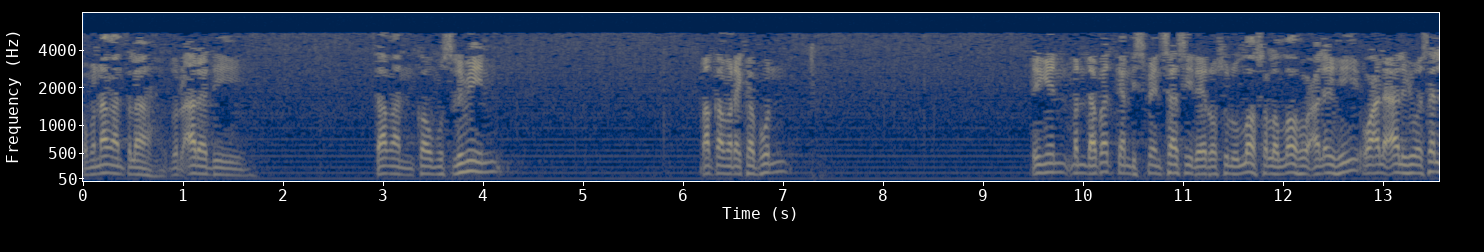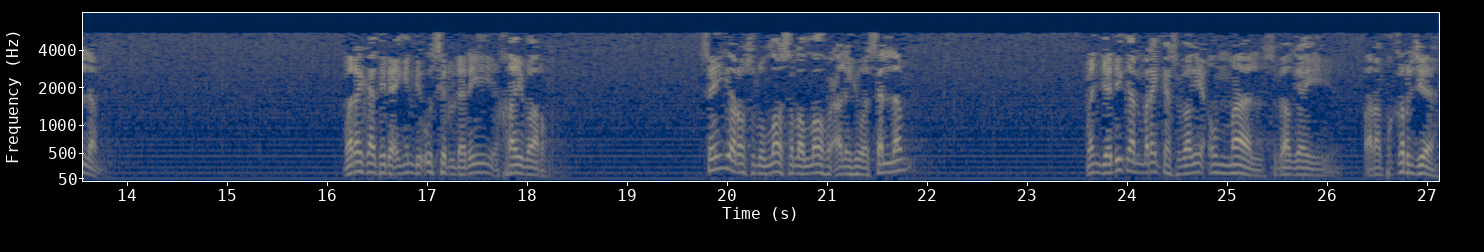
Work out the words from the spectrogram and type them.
kemenangan telah berada di tangan kaum muslimin maka mereka pun ingin mendapatkan dispensasi dari Rasulullah sallallahu alaihi wasallam. Mereka tidak ingin diusir dari Khaybar. Sehingga Rasulullah sallallahu alaihi wasallam menjadikan mereka sebagai ummal sebagai para pekerja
